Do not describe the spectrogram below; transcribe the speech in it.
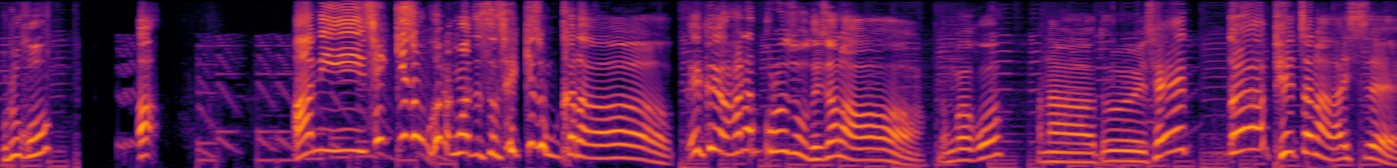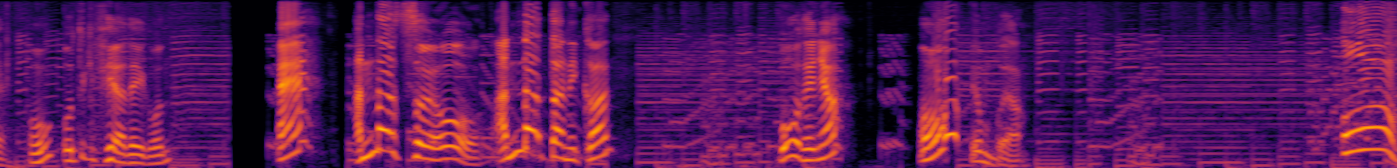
부르고 아 아니 새끼손가락 맞았어 새끼손가락. 에, 그냥 하나 부러줘도 되잖아. 넘어가고. 하나 둘셋아 피했잖아. 나이스. 어? 어떻게 피해야 돼 이건? 에? 안 나왔어요. 안 나왔다니까? 먹어도 되냐? 어? 이건 뭐야? 어!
